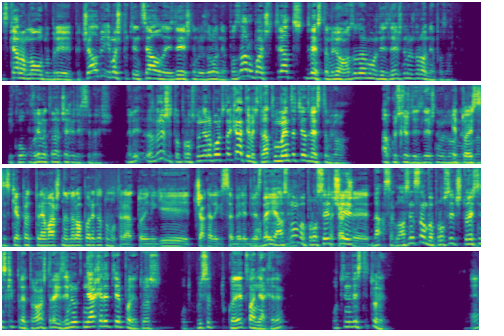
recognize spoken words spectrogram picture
изкарва много добри печалби, имаш потенциал да излезеш на международния пазар, обаче ти трябват 200 милиона, за да можеш да излезеш на международния пазар. И колко време трябва да чакаш да ги събереш? Нали? Разбираш ли, то просто не работи така. Тебе ти трябва в момента ти е 200 милиона. Ако искаш да излезеш на Е, международния той пазар. истинския предприемач намира пари като му трябва. Той не ги чака да ги събере 200 Да, бе, ясно. Въпросът е, че... че- Да, съгласен съм. Въпросът е, че той е истински предприемач трябва да ги вземе от някъде тия пари. Тоест, от кои са, къде е това някъде? От инвеститори. Е?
